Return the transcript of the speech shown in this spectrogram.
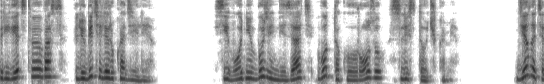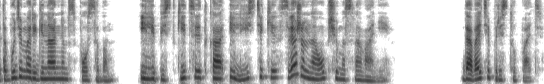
Приветствую вас, любители рукоделия! Сегодня будем вязать вот такую розу с листочками. Делать это будем оригинальным способом. И лепестки цветка, и листики свяжем на общем основании. Давайте приступать.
